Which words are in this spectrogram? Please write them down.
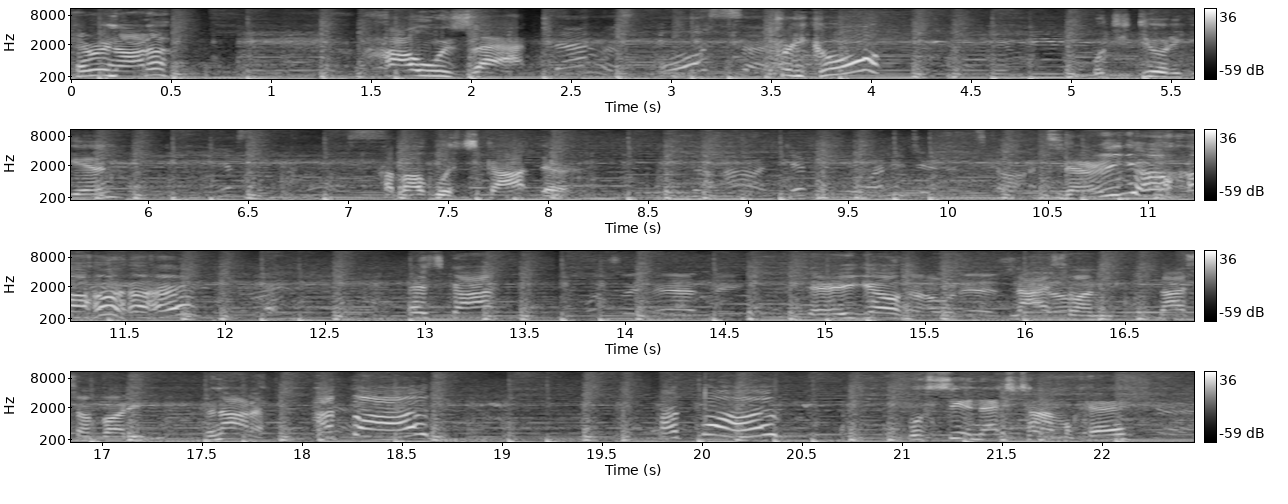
Hey, Renata. How was that? That was awesome. Pretty cool? Would you do it again? Yes, of course. How about with Scott there? No, oh, I definitely want to do it in Scott. There you go. All right. Hey, Scott. Once they had me, There you go. how it is. you Nice know? one. Nice one, buddy. Renata, high five. High five. We'll see you next time, okay? Sure.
